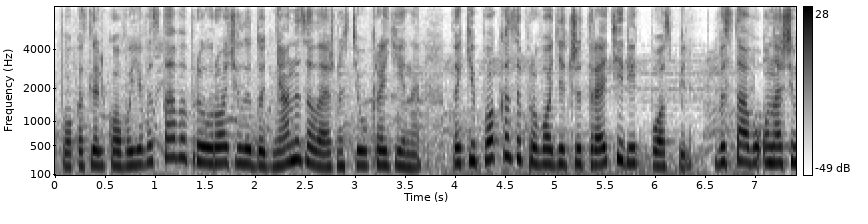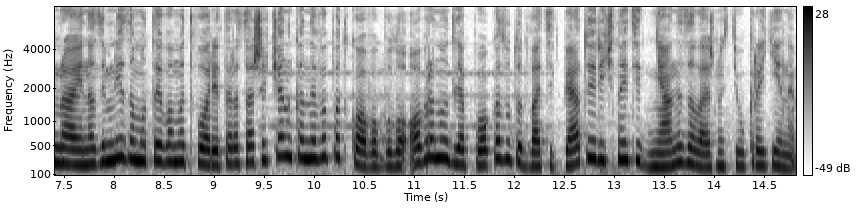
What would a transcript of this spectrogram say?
показ лялькової вистави приурочили до Дня Незалежності України. Такі покази проводять вже третій рік поспіль. Виставу у нашім раї на землі за мотивами творів Тараса Шевченка не випадково було обрано для показу до 25-ї річниці Дня Незалежності України.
